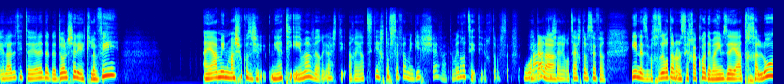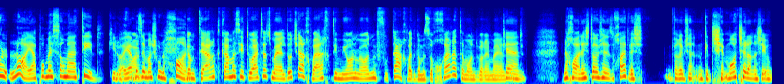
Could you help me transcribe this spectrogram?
ילדתי את הילד הגדול שלי, את לביא, היה מין משהו כזה של נהייתי אימא והרגשתי, הרי רציתי לכתוב ספר מגיל שבע, תמיד רציתי לכתוב ספר. וואלה. ידעתי שאני רוצה לכתוב ספר. הנה, זה מחזיר אותנו לשיחה קודם, האם זה יד חלול? לא, היה פה מסר מהעתיד. כאילו, נכון. היה בזה משהו נכון. גם תיארת כמה סיטואציות מהילדות שלך, והיה לך דמיון מאוד מפותח, ואת גם זוכרת המון דברים מהילדות. כן, נכון, יש דברים שאני זוכרת, ויש דברים, נגיד שמות של אנשים,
